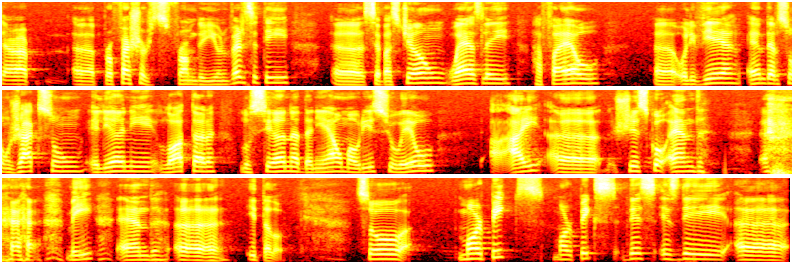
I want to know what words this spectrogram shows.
there are uh, professors from the university, uh, Sebastião, Wesley, Rafael, Olivier, Anderson, Jackson, Eliane, Lothar, Luciana, Daniel, Maurício, eu, I, uh, Xisco, and me and uh, Italo. So more pics, more pics. This is the uh,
